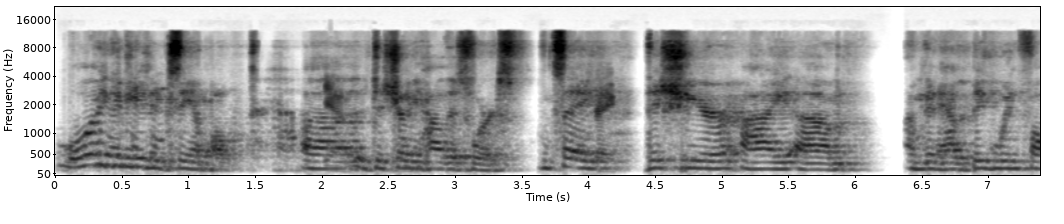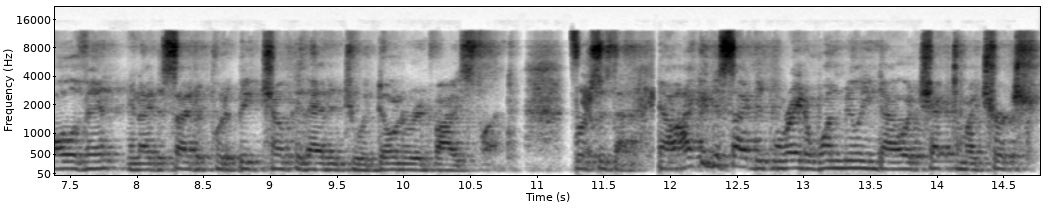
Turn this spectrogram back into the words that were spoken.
Well, let me give you an example uh, Yeah. to show you how this works. Let's say Great. this year I um, I'm going to have a big windfall event, and I decide to put a big chunk of that into a donor advised fund versus that. Now I could decide to write a one million dollar check to my church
